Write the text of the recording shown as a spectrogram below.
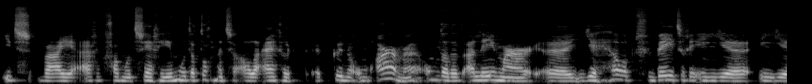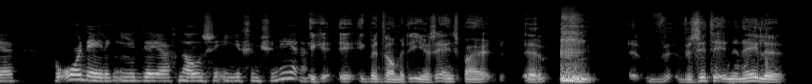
iets waar je eigenlijk van moet zeggen, je moet dat toch met z'n allen eigenlijk kunnen omarmen. Omdat het alleen maar je helpt verbeteren in je, in je beoordeling, in je diagnose, in je functioneren. Ik, ik, ik ben het wel met Iris eens, maar we, we, zitten in een hele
